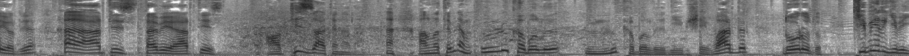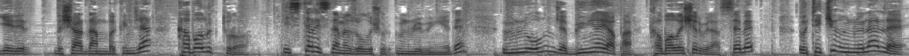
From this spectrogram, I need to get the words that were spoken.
Hayır diyor. Ha artist tabii artist. Artist zaten adam. Anlatabiliyor muyum? Ünlü kabalığı, ünlü kabalığı diye bir şey vardır. Doğrudur. Kibir gibi gelir dışarıdan bakınca kabalıktır o. İster istemez oluşur ünlü bünyede. Ünlü olunca bünye yapar, kabalaşır biraz. Sebep öteki ünlülerle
